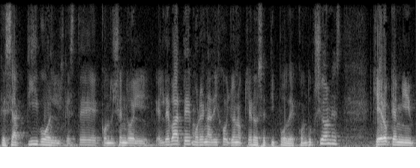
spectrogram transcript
que sea activo el que esté conduciendo el, debate. Morena dijo yo no quiero ese tipo de conducciones, quiero que mi,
